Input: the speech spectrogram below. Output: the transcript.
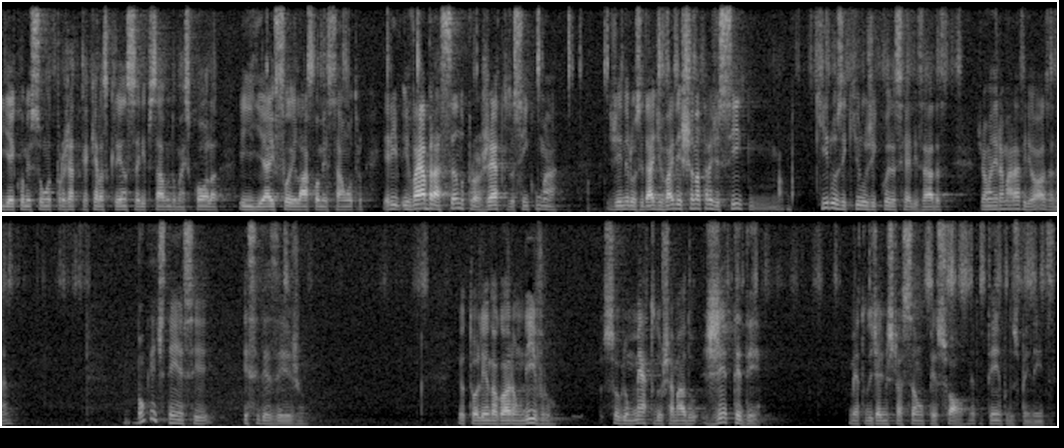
E aí começou um outro projeto porque aquelas crianças ali precisavam de uma escola e aí foi lá começar um outro. Ele e vai abraçando projetos assim com uma generosidade, vai deixando atrás de si quilos e quilos de coisas realizadas de uma maneira maravilhosa, né? Bom que a gente tenha esse, esse desejo. Eu estou lendo agora um livro sobre um método chamado GTD, método de administração pessoal, né, do tempo dos pendentes.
